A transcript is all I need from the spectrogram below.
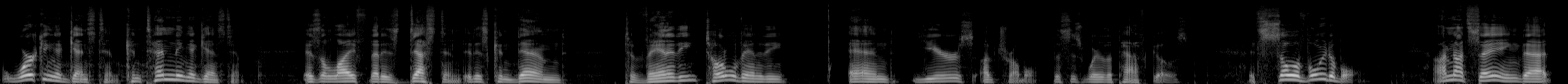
working against him, contending against him is a life that is destined, it is condemned to vanity, total vanity, and years of trouble. This is where the path goes. It's so avoidable. I'm not saying that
